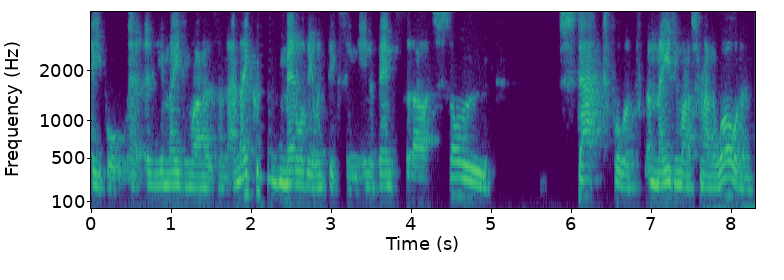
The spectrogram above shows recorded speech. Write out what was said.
people, uh, the amazing runners, and, and they could medal at the Olympics in, in events that are so stacked full of amazing runners from around the world. And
